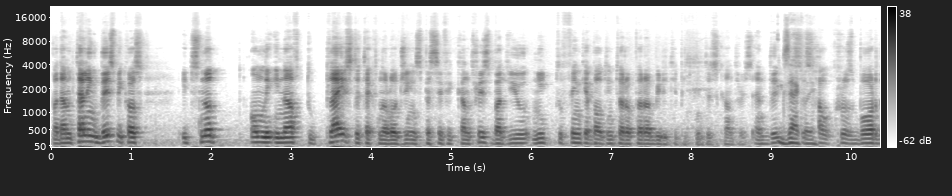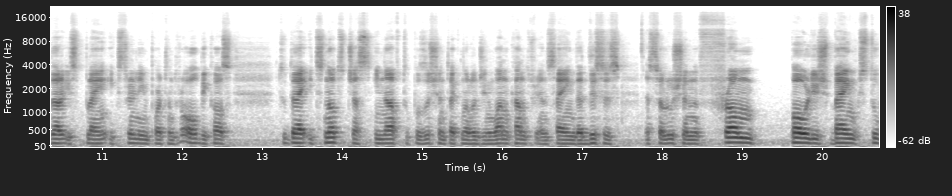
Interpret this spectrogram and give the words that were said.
But I'm telling this because it's not only enough to place the technology in specific countries, but you need to think about interoperability between these countries. And thi- Exactly. this is how cross-border is playing extremely important role because today it's not just enough to position technology in one country and saying that this is a solution from Polish banks to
